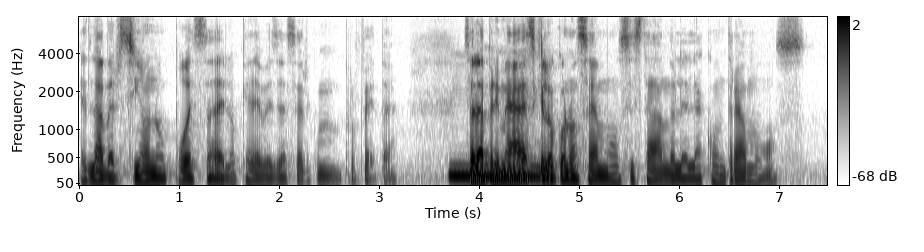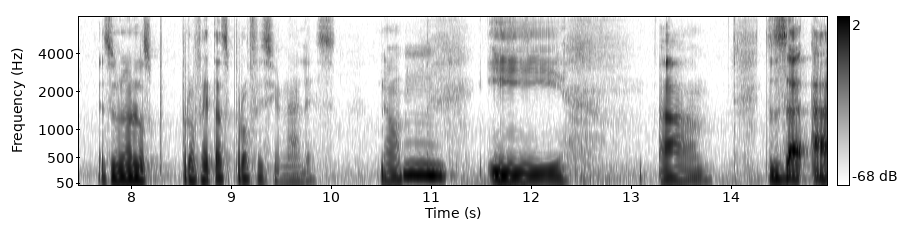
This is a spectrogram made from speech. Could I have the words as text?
Es la versión opuesta de lo que debes de hacer como un profeta. O sea, la primera vez que lo conocemos está dándole la contra Mos. Es uno de los profetas profesionales. ¿no? Mm. Y entonces a- a-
